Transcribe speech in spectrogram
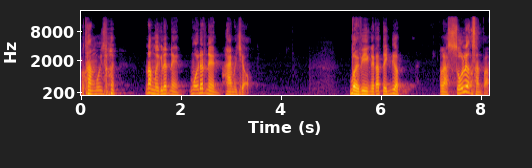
Một thằng môi giới 50 cái đất nền, mỗi đất nền 20 triệu. Bởi vì người ta tính được là số lượng sản phẩm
